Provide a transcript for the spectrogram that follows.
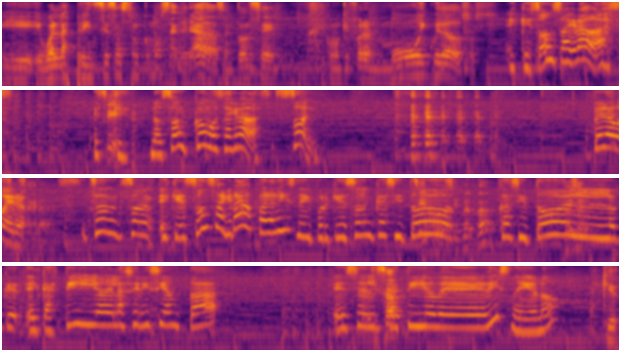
Y igual las princesas son como sagradas, entonces como que fueron muy cuidadosos. Es que son sagradas. Es Sí. que no son como sagradas, son. Pero bueno, son, son, es que son sagradas para Disney porque son casi todo, pues, casi todo Entonces- lo que el castillo de la Cenicienta es el Quizá- castillo de Disney, ¿o no? Qui-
